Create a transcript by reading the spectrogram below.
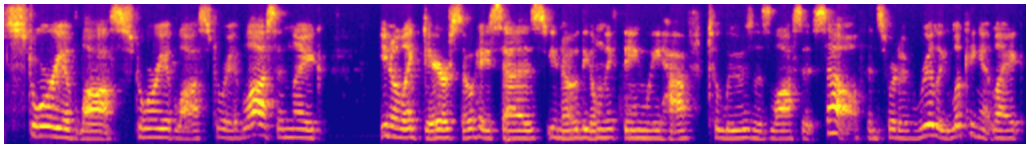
story of loss, story of loss, story of loss. And like, you know, like Dare Sohei says, you know, the only thing we have to lose is loss itself. And sort of really looking at like,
